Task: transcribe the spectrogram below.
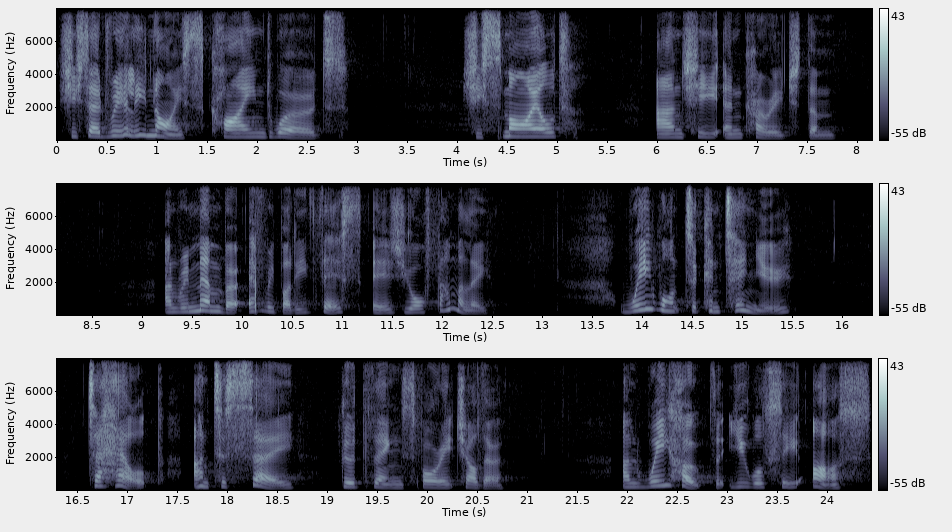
She said really nice, kind words. She smiled and she encouraged them. And remember, everybody, this is your family. We want to continue to help and to say good things for each other. And we hope that you will see us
